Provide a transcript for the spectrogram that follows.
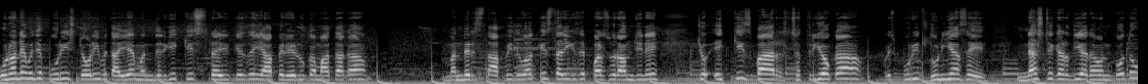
उन्होंने मुझे पूरी स्टोरी बताई है मंदिर की, किस तरीके से यहाँ पे रेणुका माता का मंदिर स्थापित हुआ, किस तरीके से परशुराम जी ने जो 21 बार क्षत्रियों का इस पूरी दुनिया से नष्ट कर दिया था उनको तो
